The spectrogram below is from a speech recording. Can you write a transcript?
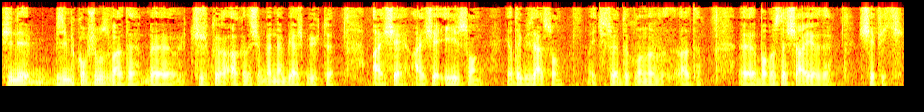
Şimdi bizim bir komşumuz vardı. Ee, çocukluk arkadaşım benden bir yaş büyüktü. Ayşe, Ayşe iyi son ya da güzel son. İki soyadı kullanırlardı. Ee, babası da şairdi. Şefik.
